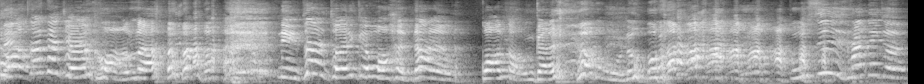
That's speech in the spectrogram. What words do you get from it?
我真的觉得狂了。你真的昨天给我很大的光荣跟五路。不是他那个，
